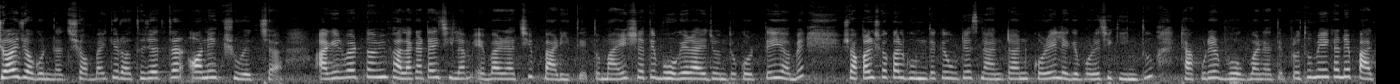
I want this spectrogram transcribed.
জয় জগন্নাথ, সবাইকে রথযাত্রার অনেক শুভেচ্ছা। আগেরবার তো আমি ফালাকাটায় ছিলাম, এবার আছি বাড়িতে। তো মায়ের সাথে ভোগের আয়োজন তো করতেই হবে। সকাল সকাল ঘুম থেকে উঠে স্নান টান করে লেগে পড়েছি কিন্তু ঠাকুরের ভোগ বানাতে। প্রথমে এখানে পাঁচ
